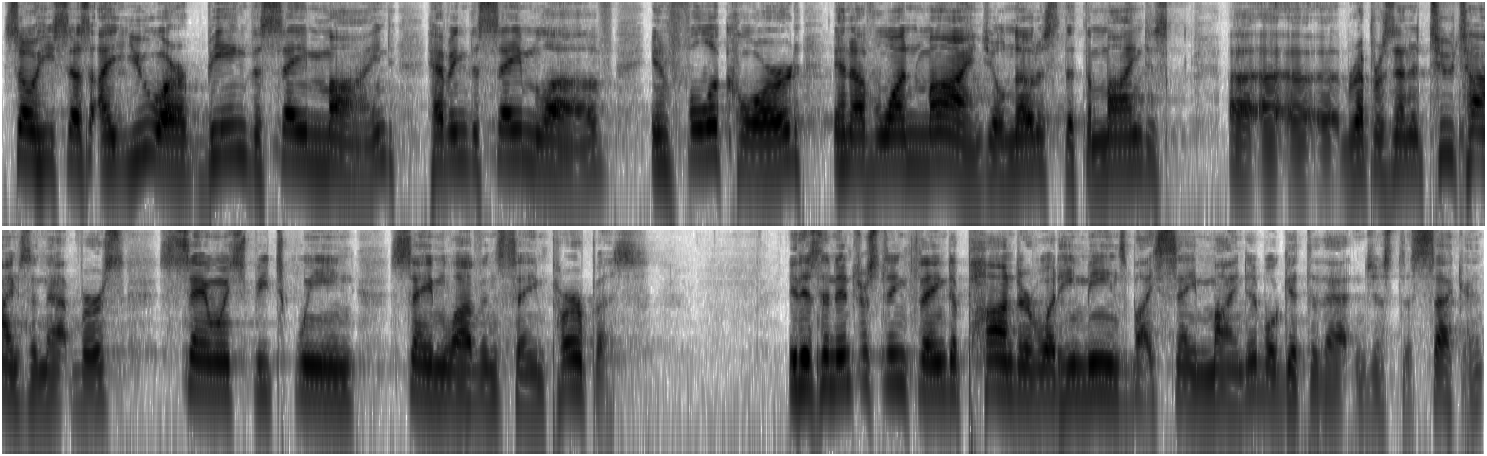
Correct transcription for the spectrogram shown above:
So he says, You are being the same mind, having the same love, in full accord, and of one mind. You'll notice that the mind is uh, uh, uh, uh, represented two times in that verse, sandwiched between same love and same purpose. It is an interesting thing to ponder what he means by same minded. We'll get to that in just a second.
